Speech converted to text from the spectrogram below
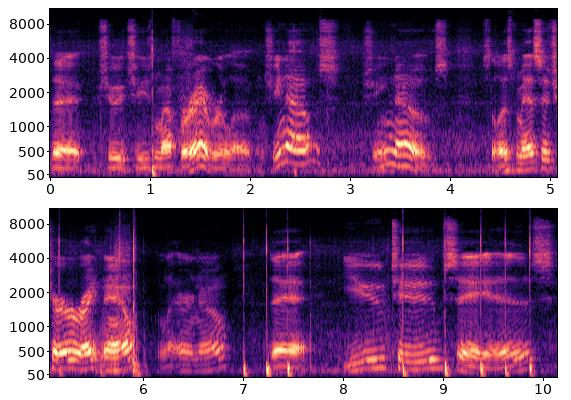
that she, she's my forever love, and she knows. She knows. So let's message her right now. Let her know that YouTube says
